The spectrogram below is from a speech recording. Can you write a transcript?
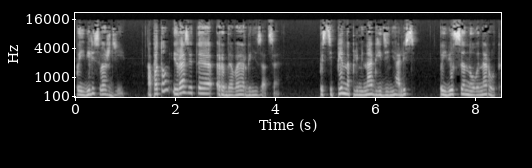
появились вожди – а потом и развитая родовая организация. Постепенно племена объединялись, появился новый народ.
